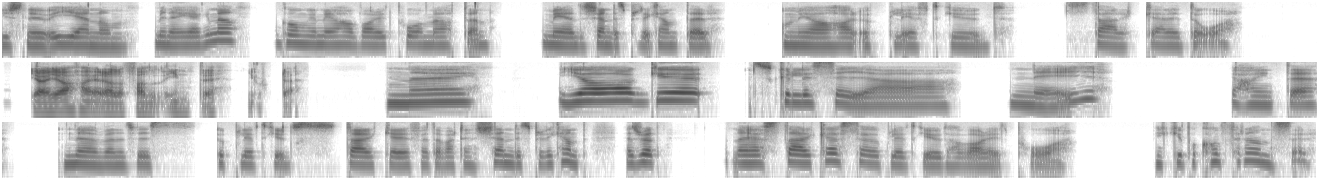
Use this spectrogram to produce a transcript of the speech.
just nu igenom mina egna gånger när jag har varit på möten med kändispredikanter, om jag har upplevt Gud starkare då. Ja, jag har i alla fall inte gjort det. Nej, jag eh, skulle säga nej. Jag har inte nödvändigtvis upplevt Gud starkare för att jag har varit en kändispredikant. Jag tror att när jag starkast har upplevt Gud har varit på mycket på konferenser,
